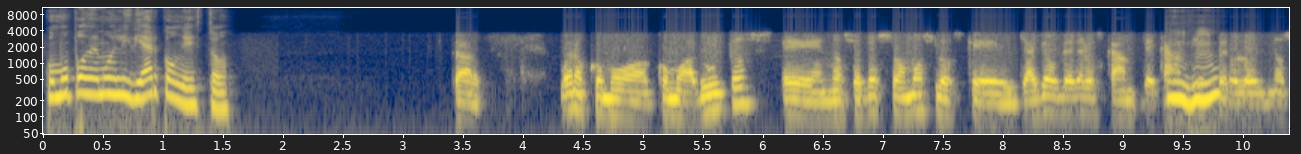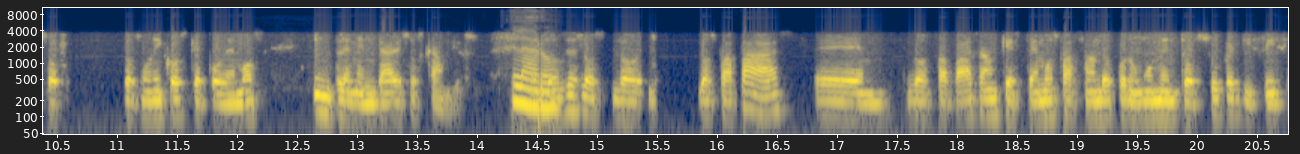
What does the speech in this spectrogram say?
¿cómo podemos lidiar con esto? Claro. Bueno, como, como adultos, eh, nosotros somos los que, ya yo hablé de los cambios, de cambios, pero los, nosotros los únicos que podemos implementar esos cambios. Claro. Entonces, los, los, los papás, eh, los papás, aunque estemos pasando por un momento súper difícil,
